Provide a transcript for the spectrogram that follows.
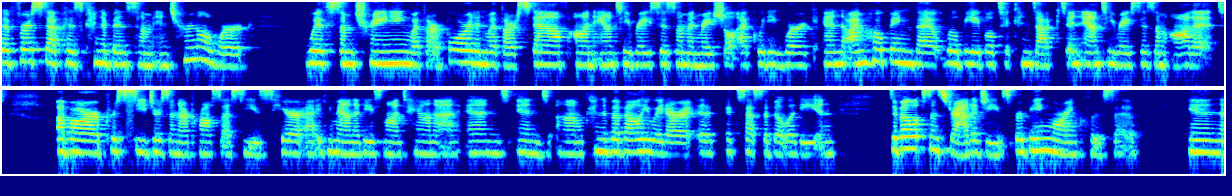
the first step has kind of been some internal work with some training with our board and with our staff on anti-racism and racial equity work. And I'm hoping that we'll be able to conduct an anti-racism audit of our procedures and our processes here at Humanities Montana and, and um, kind of evaluate our accessibility and develop some strategies for being more inclusive in,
